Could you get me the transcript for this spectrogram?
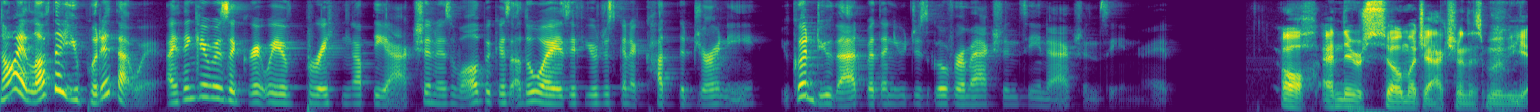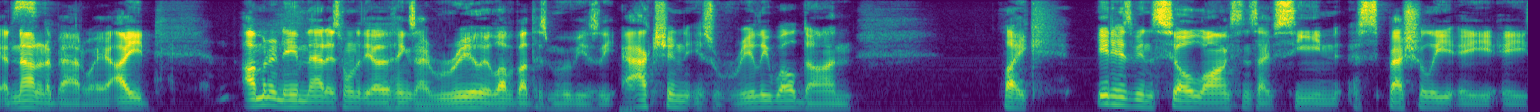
No, I love that you put it that way. I think it was a great way of breaking up the action as well, because otherwise, if you're just going to cut the journey, you could do that, but then you just go from action scene to action scene, right? Oh, and there's so much action in this movie, and not in a bad way. I I'm gonna name that as one of the other things I really love about this movie is the action is really well done. Like it has been so long since I've seen, especially a a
